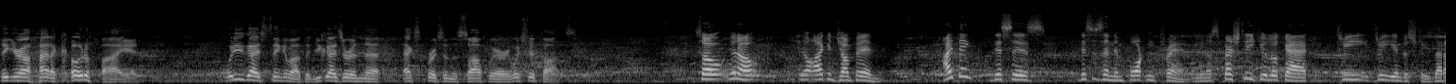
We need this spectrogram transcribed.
figure out how to codify it. What do you guys think about that? You guys are in the experts in the software, area. what's your thoughts? So, you know, you know, I can jump in. I think this is this is an important trend, you know, especially if you look at three, three industries that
